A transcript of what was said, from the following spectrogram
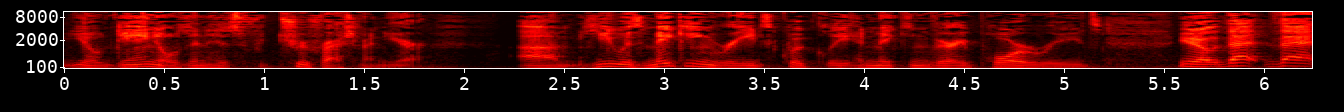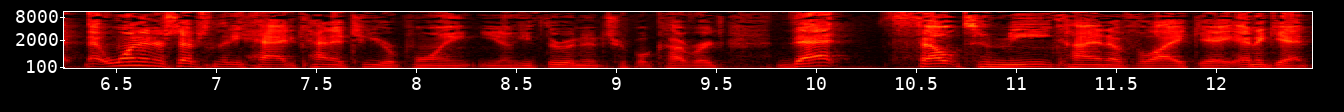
you know, Daniels in his true freshman year. Um, he was making reads quickly and making very poor reads you know that that that one interception that he had, kind of to your point, you know, he threw it into triple coverage. That felt to me kind of like a. And again,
